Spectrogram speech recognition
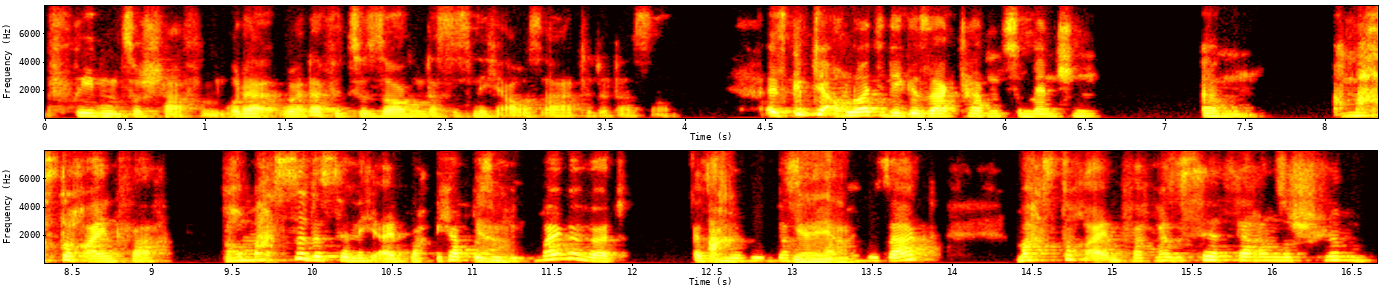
Frieden zu schaffen oder, oder dafür zu sorgen, dass es nicht ausartet oder so. Es gibt ja auch Leute, die gesagt haben zu Menschen, ähm, mach's doch einfach. Warum machst du das denn nicht einfach? Ich habe das ja. ein Mal gehört. Also Ach, mir wurde das ja, ein paar Mal gesagt. Mach's doch einfach. Was ist denn jetzt daran so schlimm?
